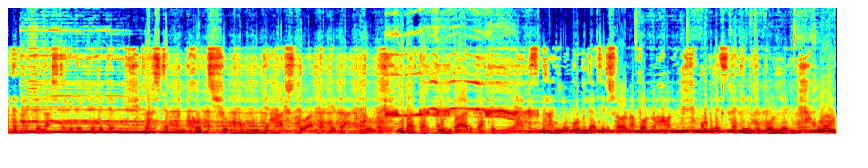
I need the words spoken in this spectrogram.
একা থাকলে লাশটাকে দেখতে পেতেন। লাশটা বিভৎস ভঙ্গিতে হাসতো আর তাকে ডাকতো। এবার তার পরিবার তাকে নিয়ে এক স্থানীয় কবিরাজের শরণাপন্ন হন। কবিরাজ তাকে দেখে বললেন, ওর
